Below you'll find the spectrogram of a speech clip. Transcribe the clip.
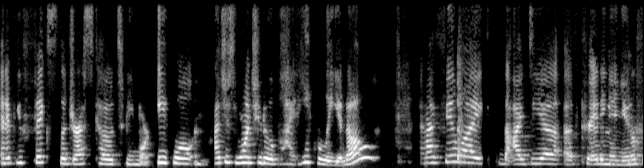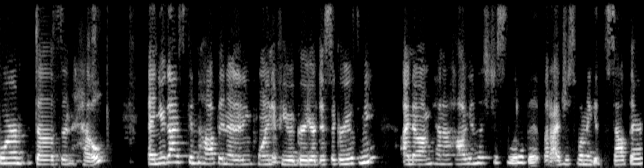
And if you fix the dress code to be more equal, and I just want you to apply it equally, you know? And I feel like the idea of creating a uniform doesn't help. And you guys can hop in at any point if you agree or disagree with me. I know I'm kind of hogging this just a little bit, but I just want to get this out there.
